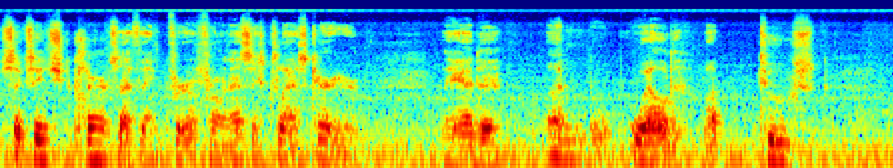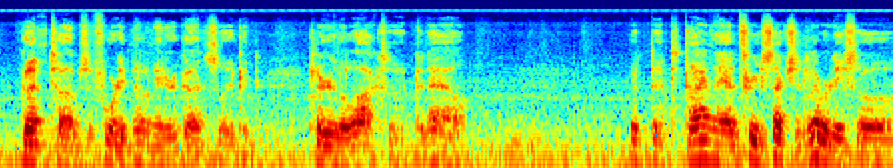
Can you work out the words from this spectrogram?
six inch clearance, I think, for from an Essex class carrier. They had to unweld about two gun tubs of 40 millimeter guns so they could clear the locks of the canal. But at the time they had three section Liberty, so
